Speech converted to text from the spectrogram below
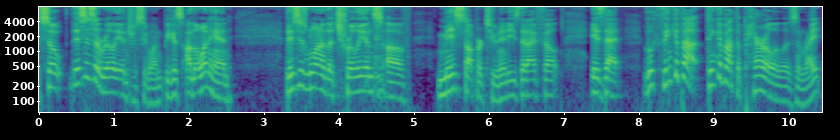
So this is a really interesting one because on the one hand, this is one of the trillions of missed opportunities that I felt is that look think about think about the parallelism, right?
